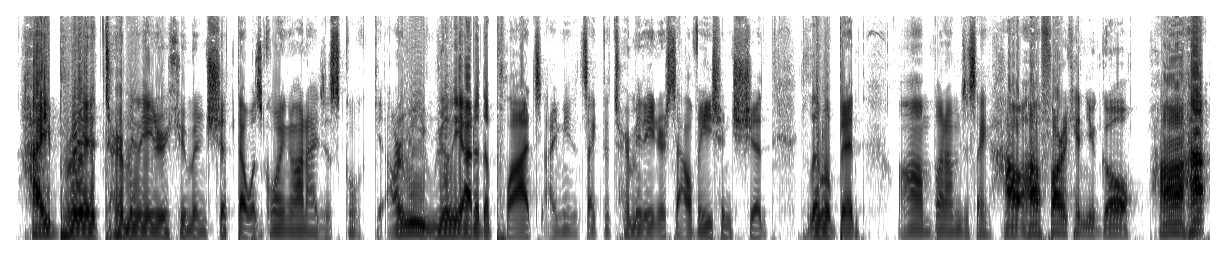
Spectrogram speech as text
hybrid Terminator human shit that was going on. I just go, are we really out of the plots? I mean, it's like the Terminator Salvation shit, a little bit. Um, but I'm just like, how how far can you go? How how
